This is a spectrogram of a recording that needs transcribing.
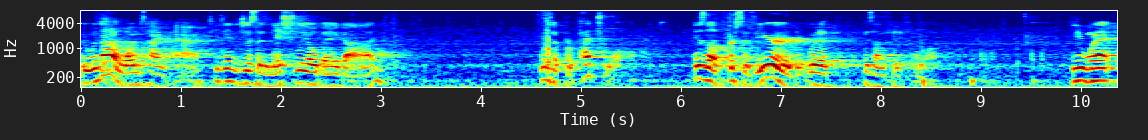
it was not a one time act. He didn't just initially obey God, it was a perpetual act. His love persevered with his unfaithful love. He went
